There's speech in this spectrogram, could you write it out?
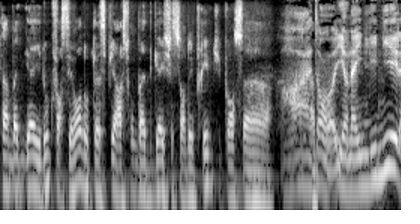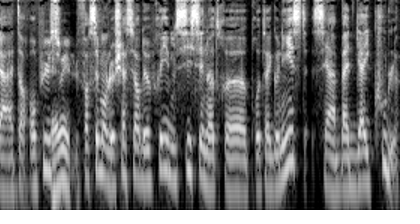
t'es un bad guy, et donc forcément, donc l'aspiration bad guy, chasseur de primes, tu penses à. Oh, attends, il y en a une lignée là. Attends, en plus, Eh oui. forcément, le chasseur de primes, si c'est notre euh, protagoniste, c'est un bad guy cool.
